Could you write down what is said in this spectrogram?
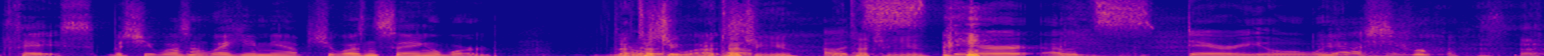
face, but she wasn't waking me up. She wasn't saying a word. Not touching, not was. touching you. I Not would touching you. stare. I would stare you away. Yeah, she was.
